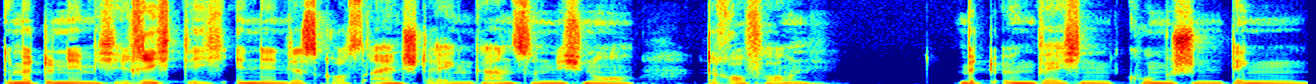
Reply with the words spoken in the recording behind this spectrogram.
Damit du nämlich richtig in den Diskurs einsteigen kannst und nicht nur draufhauen. Mit irgendwelchen komischen Dingen,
